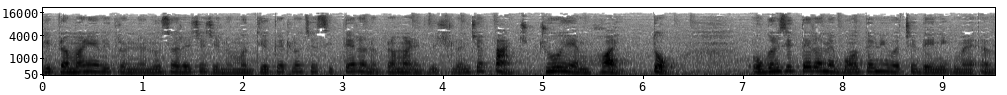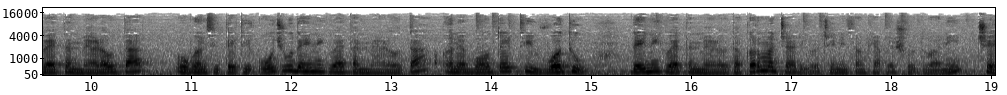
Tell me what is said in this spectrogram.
એ પ્રમાણ્ય વિતરણને અનુસરે છે, જેનો મધ્ય કેટલો છે, સિત્તેર અને પ્રમાણિત વિચલન છે પાંચ. જો એમ હોય તો ઓગણસિત્તેર અને બોતેરની વચ્ચે દૈનિક વેતન મેળવતા, ઓગણસિત્તેરથી ઓછું દૈનિક વેતન મેળવતા અને બોતેરથી વધુ દૈનિક વેતન મેળવતા કર્મચારીઓ છે, એની સંખ્યા આપણે શોધવાની છે.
